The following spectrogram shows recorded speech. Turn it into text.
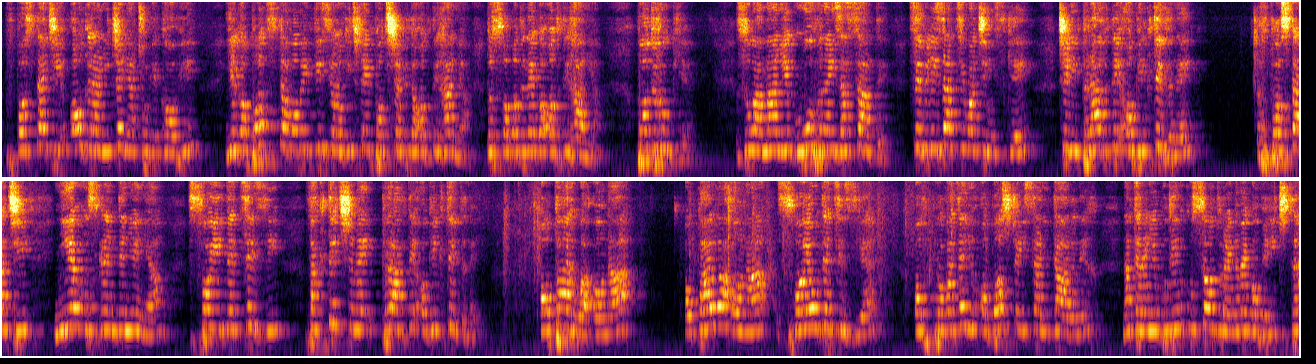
w postaci ograniczenia człowiekowi jego podstawowej fizjologicznej potrzeby do oddychania, do swobodnego oddychania. Po drugie, złamanie głównej zasady cywilizacji łacińskiej, czyli prawdy obiektywnej w postaci nieuwzględnienia swojej decyzji faktycznej prawdy obiektywnej. Oparła ona, oparła ona swoją decyzję o wprowadzeniu obostrzeń sanitarnych na terenie budynku Sądu Rejonowego w Wieliczce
